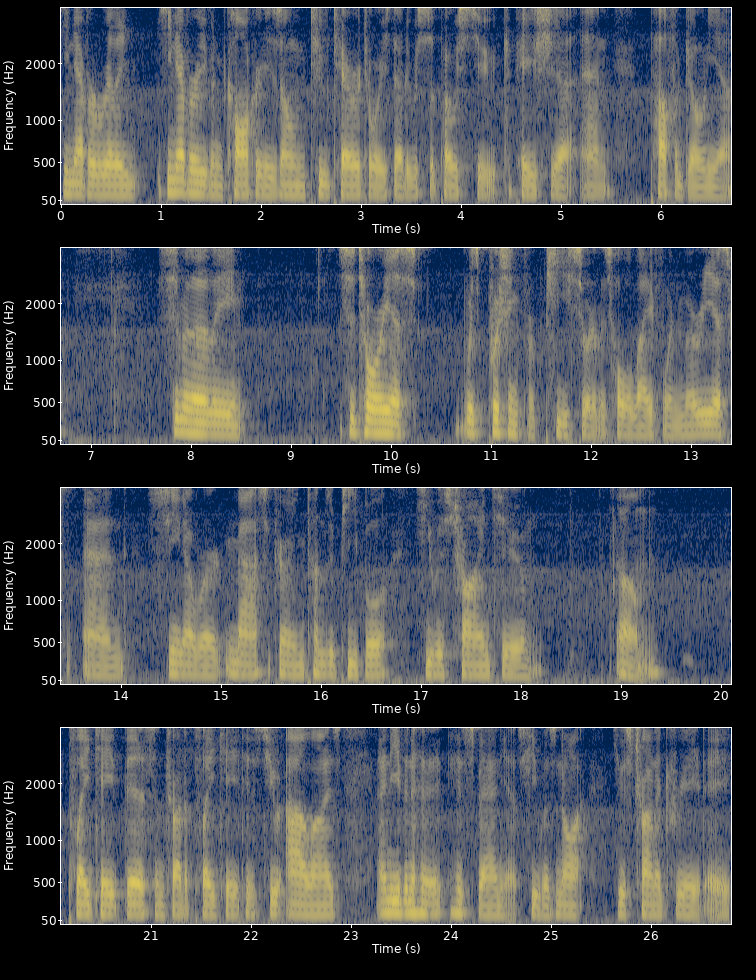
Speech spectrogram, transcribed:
He never really, he never even conquered his own two territories that he was supposed to, Capacia and Paphlagonia. Similarly, Sertorius was pushing for peace sort of his whole life when Marius and Cinna were massacring tons of people he was trying to um, placate this and try to placate his two allies and even his Hispanias. He was not. He was trying to create a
